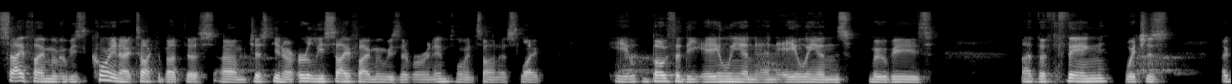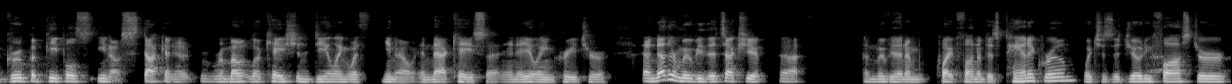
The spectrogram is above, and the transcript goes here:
sci-fi movies. Corey and I talked about this. Um, just you know, early sci-fi movies that were an influence on us, like both of the Alien and Aliens movies. Uh, the Thing, which is a group of people, you know, stuck in a remote location dealing with, you know, in that case, uh, an alien creature. Another movie that's actually a, uh, a movie that I'm quite fond of is Panic Room, which is a Jodie Foster,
